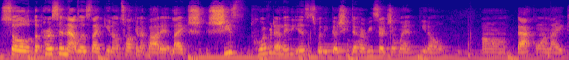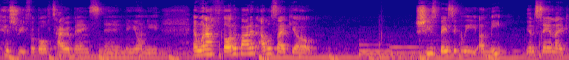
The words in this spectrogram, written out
So the person that was like, you know, talking about it, like sh- she's whoever that lady is is really good. She did her research and went, you know, um, back on like history for both Tyra Banks and Naomi. And when I thought about it, I was like, yo, she's basically a me. You know what I'm saying? Like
